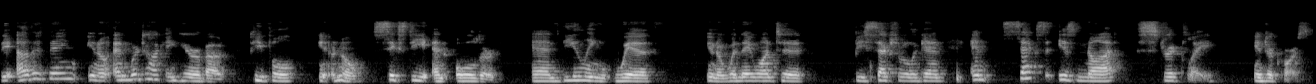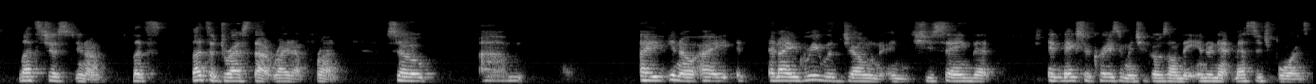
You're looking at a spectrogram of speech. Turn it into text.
the other thing, you know, and we're talking here about people, you know, 60 and older and dealing with, you know, when they want to be sexual again. And sex is not strictly intercourse. Let's just, you know, let's let's address that right up front. So, um, I, you know, I and I agree with Joan, and she's saying that it makes her crazy when she goes on the internet message boards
